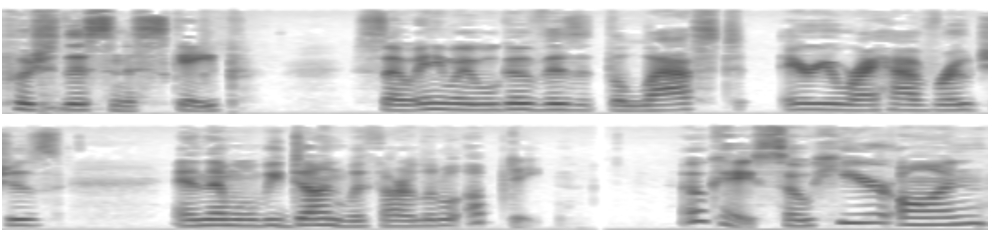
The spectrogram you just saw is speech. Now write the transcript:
push this and escape. So anyway, we'll go visit the last area where I have roaches, and then we'll be done with our little update. Okay, so here on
